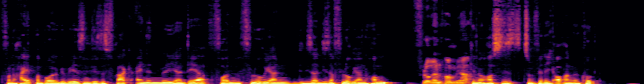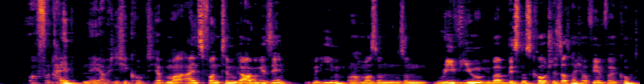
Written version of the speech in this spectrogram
von Hyperball gewesen, dieses Frag einen Milliardär von Florian, dieser, dieser Florian Homm. Florian Homm, ja. Genau, hast du es zum Viertel auch angeguckt? Oh, von Hype? Nee, habe ich nicht geguckt. Ich habe mal eins von Tim Gabe gesehen mit ihm und nochmal so ein, so ein Review über Business Coaches, das habe ich auf jeden Fall geguckt.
